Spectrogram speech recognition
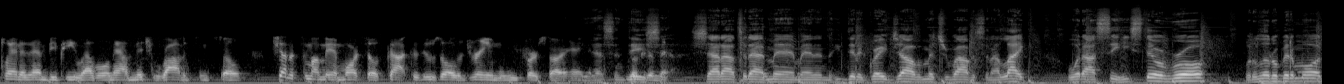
playing at an MVP level now, Mitchell Robinson. So, shout out to my man Marcel Scott because it was all a dream when we first started hanging. Yes, indeed. Sh- Shout out to that man, man, and he did a great job with Mitchell Robinson. I like what I see. He's still raw, with a little bit of more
